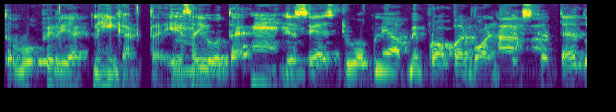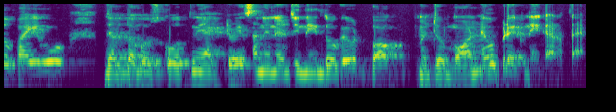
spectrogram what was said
तो वो फिर रिएक्ट नहीं करता है ऐसा ही होता है हम्म। जैसे एस टू अपने आप में प्रॉपर बॉन्ड फिक्स करता है तो भाई वो जब तक उसको उतनी एक्टिवेशन एनर्जी नहीं दोगे जो बॉन्ड है वो ब्रेक नहीं करता है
